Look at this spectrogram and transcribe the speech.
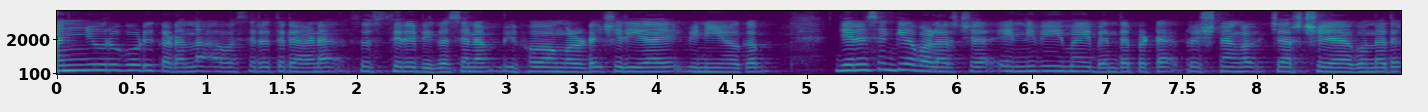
അഞ്ഞൂറ് കോടി കടന്ന അവസരത്തിലാണ് സുസ്ഥിര വികസനം വിഭവങ്ങളുടെ ശരിയായ വിനിയോഗം ജനസംഖ്യ വളർച്ച എന്നിവയുമായി ബന്ധപ്പെട്ട പ്രശ്നങ്ങൾ ചർച്ചയാകുന്നത്.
